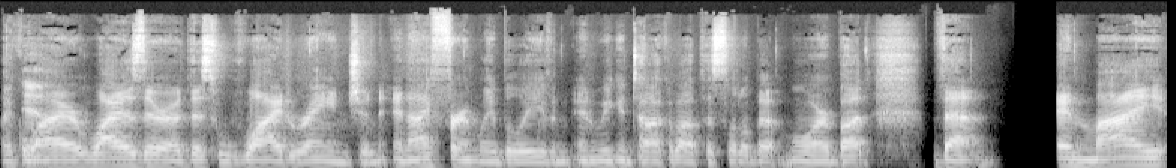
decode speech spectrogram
Like yeah. why why is there this wide range? And and i firmly believe and, and we can talk about this a little bit more but that and my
